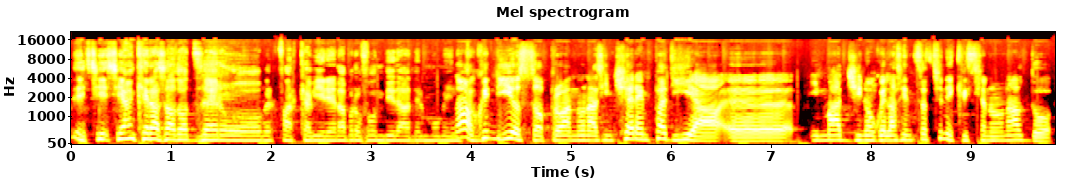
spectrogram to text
E si, si è anche rasato a zero per far capire la profondità del momento. No, quindi io sto provando una sincera empatia. eh, immagino quella sensazione che Cristiano Ronaldo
